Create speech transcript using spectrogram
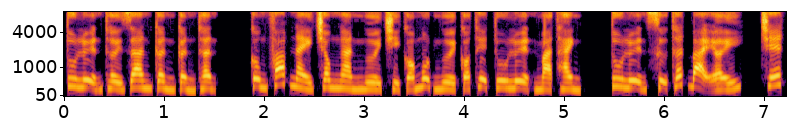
tu luyện thời gian cần cẩn thận, công pháp này trong ngàn người chỉ có một người có thể tu luyện mà thành, tu luyện sự thất bại ấy, chết.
